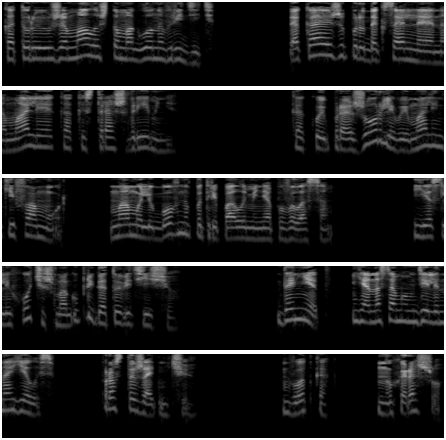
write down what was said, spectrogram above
которой уже мало что могло навредить. Такая же парадоксальная аномалия, как и страж времени. Какой прожорливый маленький Фомор. Мама любовно потрепала меня по волосам. «Если хочешь, могу приготовить еще». «Да нет, я на самом деле наелась. Просто жадничаю». «Вот как? Ну хорошо.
